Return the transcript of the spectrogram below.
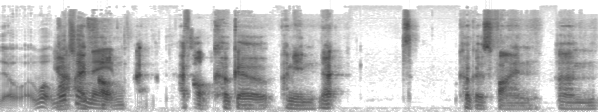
da. What, Yeah, what's her I name? Felt, I- I felt Coco. I mean, no, it's- Coco's fine. Um,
